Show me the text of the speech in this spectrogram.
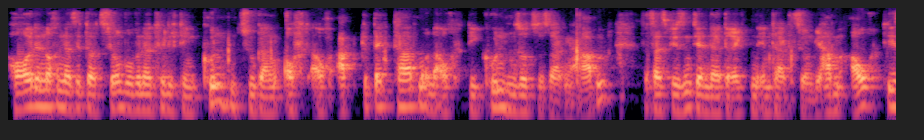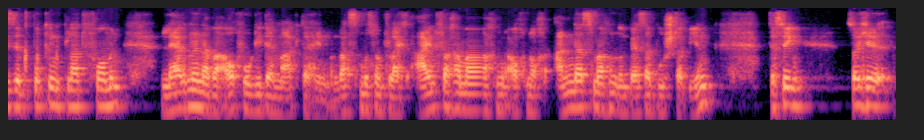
heute noch in der Situation, wo wir natürlich den Kundenzugang oft auch abgedeckt haben und auch die Kunden sozusagen haben. Das heißt, wir sind ja in der direkten Interaktion. Wir haben auch diese Booking-Plattformen, lernen aber auch, wo geht der Markt dahin und was muss man vielleicht einfacher machen, auch noch anders machen und besser buchstabieren. Deswegen solche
